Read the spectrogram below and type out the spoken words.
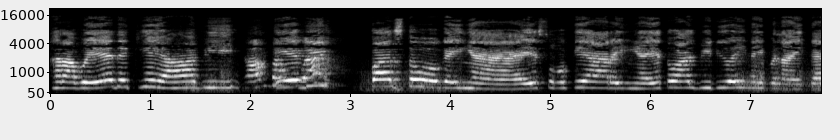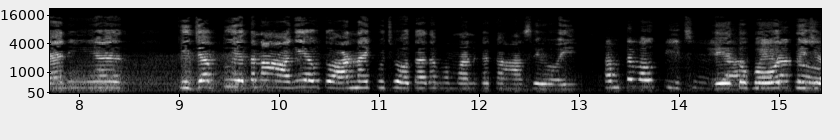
खराब हुआ। ये देखिए यहाँ भी ये भी बस। तो हो गई है। ये सो के आ रही है। ये तो आज वीडियो ही नहीं बनाई। कह रही है कि जब तू इतना आगे हो तो आना ही कुछ होता तब मन का कहाँ से हुई हम तो बहुत पीछे हैं ये तो बहुत मेरा पीछे,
